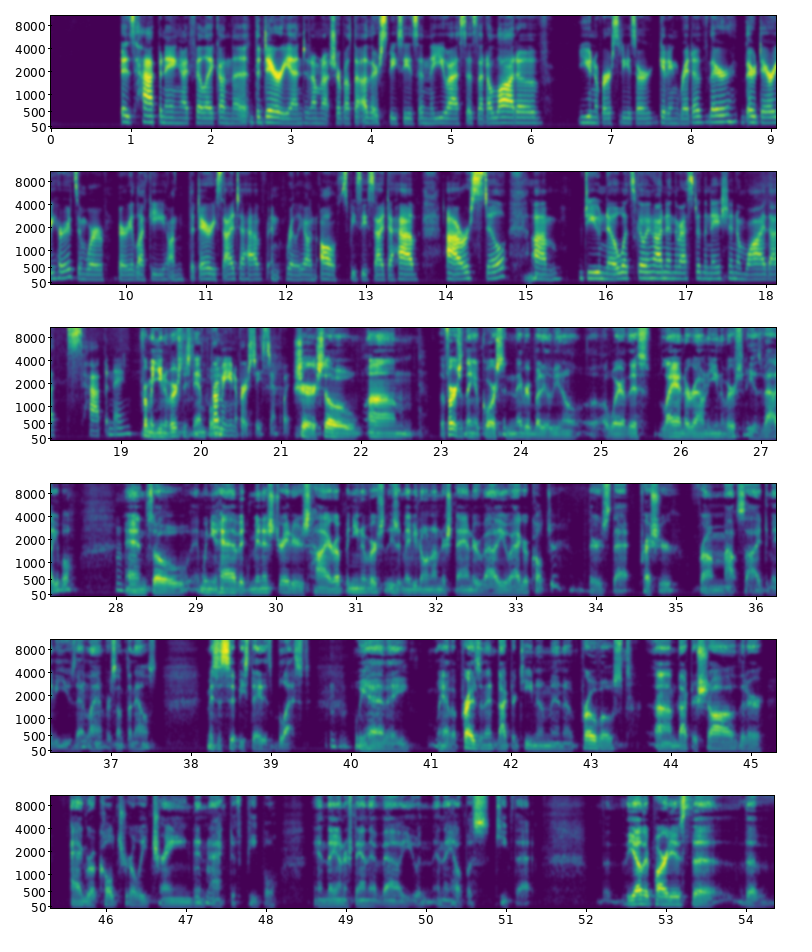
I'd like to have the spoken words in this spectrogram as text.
is happening? I feel like on the the dairy end, and I'm not sure about the other species in the U.S. Is that a lot of universities are getting rid of their their dairy herds, and we're very lucky on the dairy side to have, and really on all species side to have ours still. Um, do you know what's going on in the rest of the nation and why that's happening From a university standpoint, from a university standpoint? Sure. So um, the first thing, of course, and everybody will be you know aware of this, land around a university is valuable. Mm-hmm. And so when you have administrators higher up in universities that maybe don't understand or value agriculture, there's that pressure from outside to maybe use that mm-hmm. land for something else. Mississippi State is blessed. Mm-hmm. We have a we have a president, Dr. Keenum, and a provost, um, Dr. Shaw, that are agriculturally trained and active people, and they understand that value and, and they help us keep that. The other part is the the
